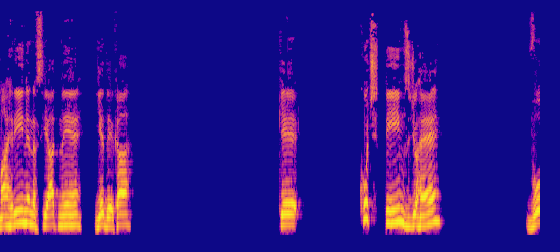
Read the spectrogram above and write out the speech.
ماہرین نفسیات نے یہ دیکھا کہ کچھ ٹیمز جو ہیں وہ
